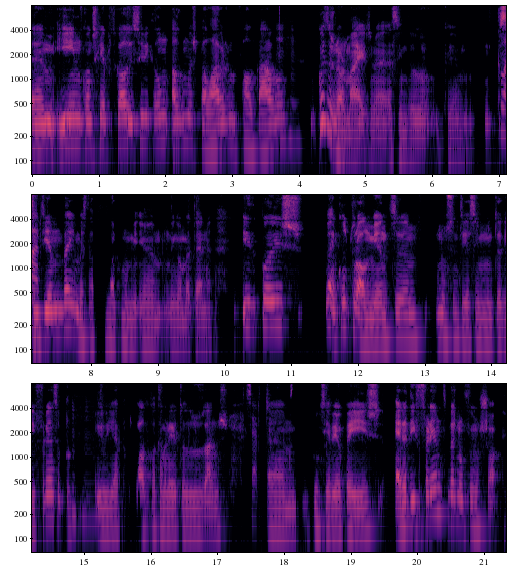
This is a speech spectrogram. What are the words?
Hum, e quando cheguei a Portugal, eu sabia que algum- algumas palavras me faltavam, coisas normais, não é? Assim, do que Claro. sentia-me bem, mas estava a falar como mi- eh, língua materna. E depois, bem, culturalmente, não sentia assim muita diferença, porque eu ia a Portugal de qualquer maneira todos os anos, Certo. hum, conhecia bem o país, era diferente, mas não foi um choque.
